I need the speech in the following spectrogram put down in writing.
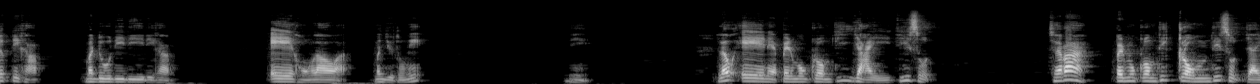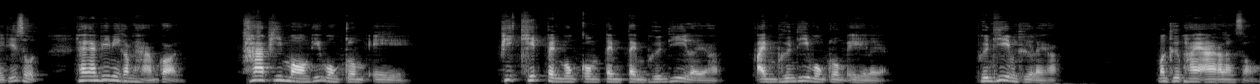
ลึกๆดีครับ มาดูดีๆดีครับ A ของเราอะ มันอยู่ตรงนี้ นี่ แล้ว A เนี่ยเป็นวงกลมที่ใหญ่ที่สุด ใช่ป่ะ เป็นวงกลมที่กลมที่สุดใหญ่ที่สุด ถ้างั้นพี่มีคำถามก่อน ถ้าพี่มองที่วงกลม A พี่คิดเป็นวงกลมเต็มเต็มพื้นที่เลยครับ เต็มพื้นที่วงกลม A เลย พื้นที่มันคืออะไรครับ มันคือพาย r กำลังสอง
